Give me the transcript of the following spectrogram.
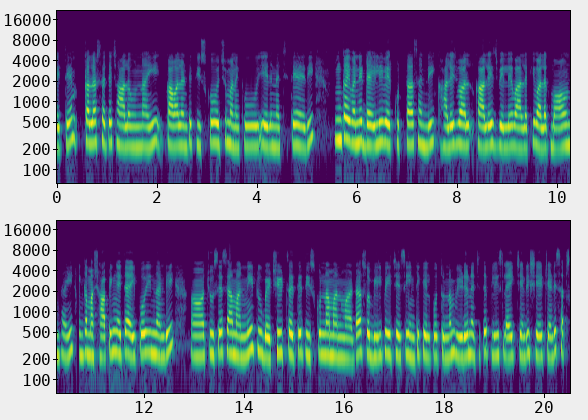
అయితే. కలర్స్ అయితే చాలా ఉన్నాయి. కావాలంటే తీసుకోవచ్చు మనకు ఏది నచ్చితే అది. ఇంకా ఇవన్నీ డైలీ వేర్ కుర్తాస్ అండి. కాలేజ్ వాళ్ళ కాలేజ్ వెళ్ళే వాళ్ళకి వాళ్ళకి బాగుంటాయి. ఇంకా మా షాపింగ్ అయితే అయిపోయిందండి. చూసేసామన్నీ టూ బెడ్షీట్స్ అయితే తీసుకున్నాం అనమాట సో బిల్ పే చేసి ఇంటికి వెళ్ళిపోతున్నాం. వీడియో నచ్చితే ప్లీజ్ లైక్ చేయండి షేర్ చేయండి సబ్స్క్రైబ్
